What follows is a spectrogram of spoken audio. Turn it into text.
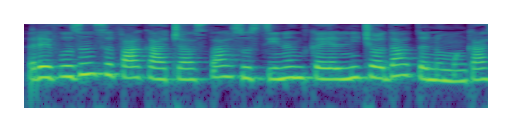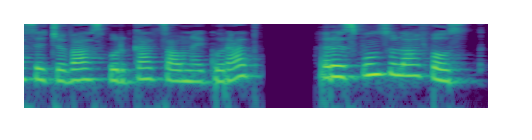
Refuzând să facă aceasta, susținând că el niciodată nu mâncase ceva spurcat sau necurat, răspunsul a fost,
